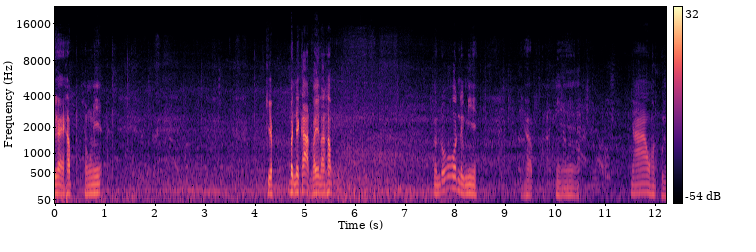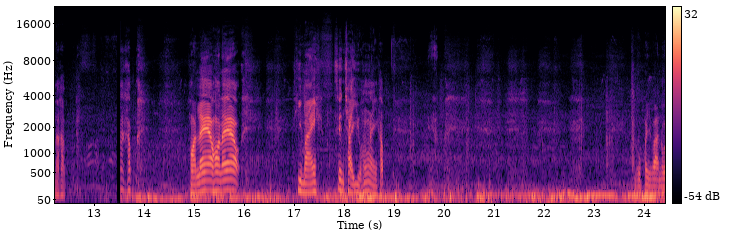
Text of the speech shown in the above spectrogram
เรื่อยๆครับ ตรงนี้ เก็บบรรยากาศไว้แล้วครับโดนๆถึงมีนี่ครับนี่ยาวหดปุ่นแล้วครับนะครับหอดแล้วหอดแล้ว ที่ไม้เส้นชัยอยู่ข้างในครับนะครับโรงพยาบาลว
